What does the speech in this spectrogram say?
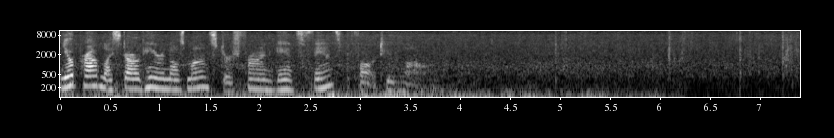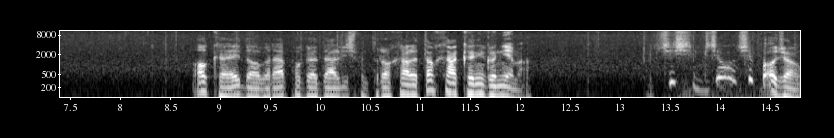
You'll probably start hearing those monsters frying against the fence before too long. Okej, dobra, pogadaliśmy trochę, ale tam chyba Keniego nie ma. Gdzieś, gdzie on się podział?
